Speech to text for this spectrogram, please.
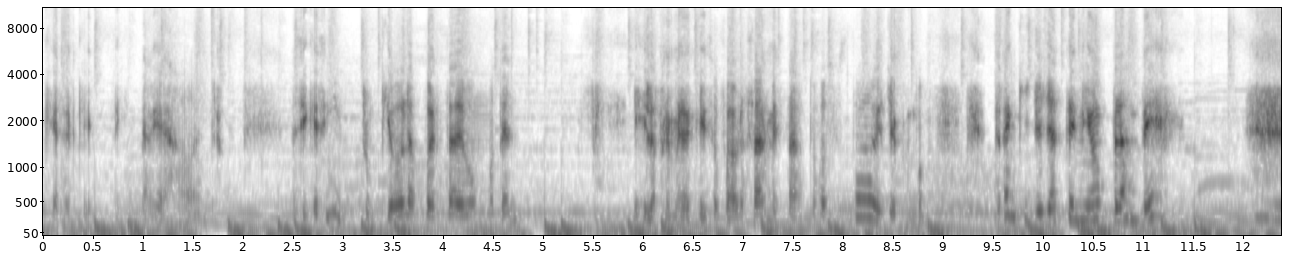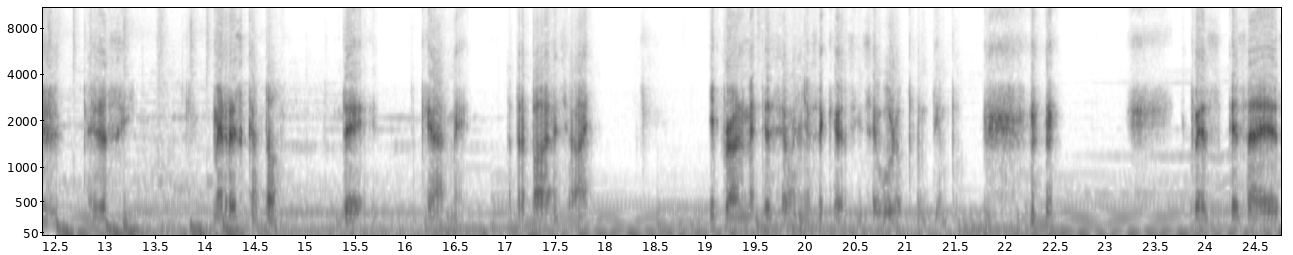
que era el que me había dejado dentro. Así que sí, rompió la puerta de un motel. Y lo primero que hizo fue abrazarme, estaba todo asustado y yo como, tranqui, yo ya tenía un plan B. Pero sí, me rescató de quedarme atrapado en ese baño. Y probablemente ese baño se quedó sin seguro por un tiempo. y pues esa es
